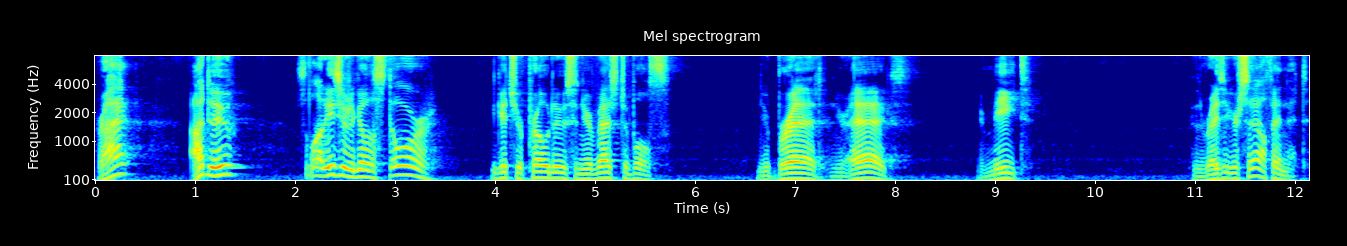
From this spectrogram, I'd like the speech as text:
Right? I do. It's a lot easier to go to the store and get your produce and your vegetables, and your bread and your eggs, your meat, and raise it yourself, isn't it?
